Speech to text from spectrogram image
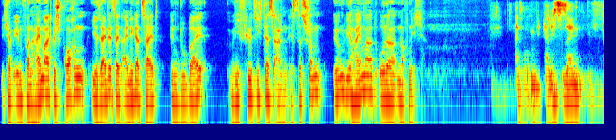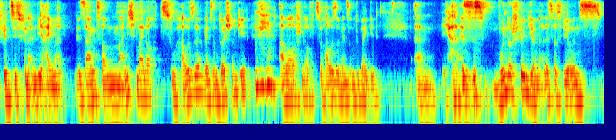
Ich habe eben von Heimat gesprochen. Ihr seid jetzt seit einiger Zeit in Dubai. Wie fühlt sich das an? Ist das schon irgendwie Heimat oder noch nicht? Also um ehrlich zu sein, fühlt sich schon an wie Heimat. Wir sagen zwar manchmal noch zu Hause, wenn es um Deutschland geht, ja. aber auch schon oft zu Hause, wenn es um Dubai geht. Ähm, ja, also es ist wunderschön hier und alles, was wir uns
